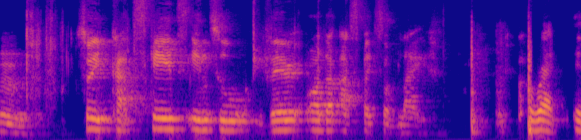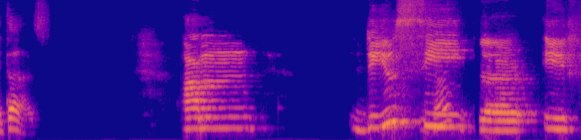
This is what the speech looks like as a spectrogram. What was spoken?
Mm. So it cascades into very other aspects of life. Correct, it does. Um, do you see the if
